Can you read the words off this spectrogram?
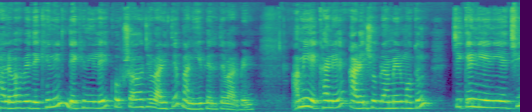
ভালোভাবে দেখে নিন। দেখে নিলেই খুব সহজে বাড়িতে বানিয়ে ফেলতে পারবেন। আমি এখানে আড়াইশো গ্রামের মতন চিকেন নিয়ে নিয়েছি।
